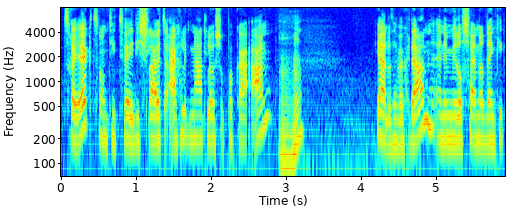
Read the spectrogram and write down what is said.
traject. Want die twee die sluiten eigenlijk naadloos op elkaar aan Mhm. ja, dat hebben we gedaan. En inmiddels zijn er denk ik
